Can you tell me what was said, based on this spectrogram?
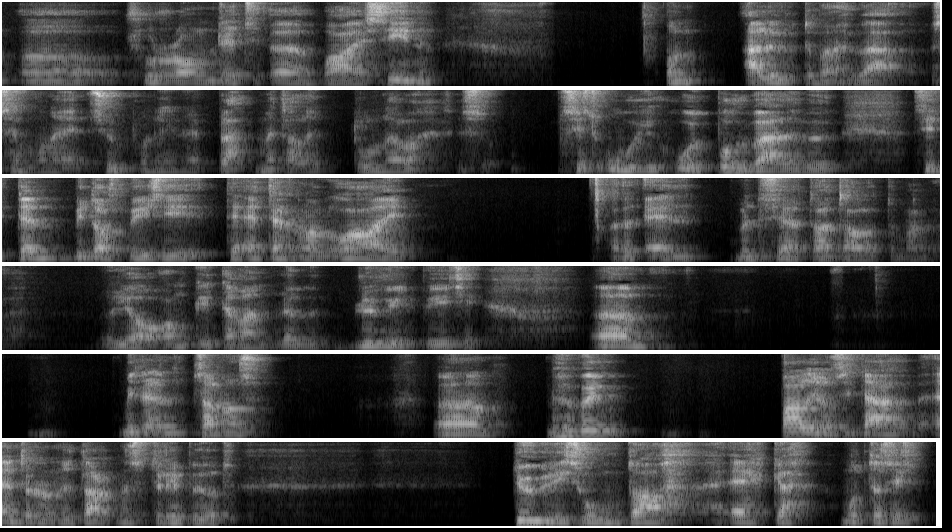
uh, Surrounded uh, by Sin on älyttömän hyvä semmoinen symfoninen black metalin tunnelma. Siis, siis ui, huippu hyvä levy. Sitten vitospiisi The Eternal Lie. En, se taitaa olla tämän, joo, onkin tämän levy, lyhyin biisi. Um, mitä nyt sanois, uh, hyvin paljon sitä Enter the Darkness Tribute tyylisuuntaa ehkä, mutta siis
